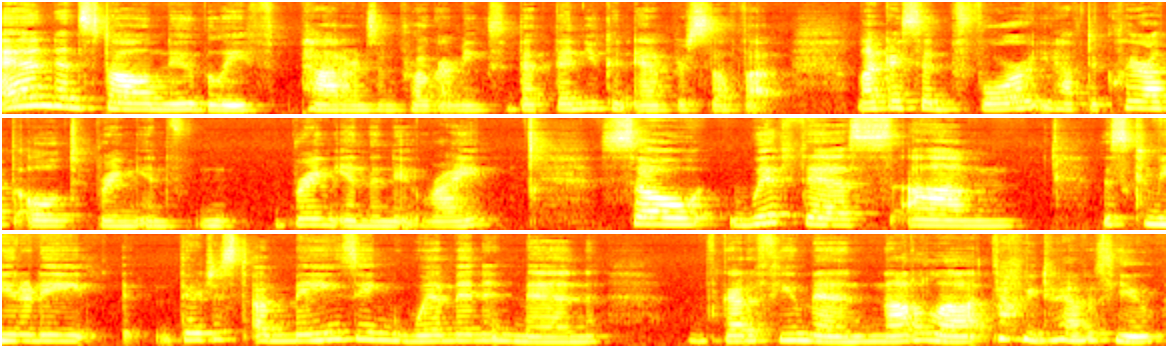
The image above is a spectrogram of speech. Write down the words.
and install new belief patterns and programming so that then you can amp yourself up. Like I said before, you have to clear out the old to bring in bring in the new, right? So with this um, this community, they're just amazing women and men. We've got a few men, not a lot, but we do have a few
